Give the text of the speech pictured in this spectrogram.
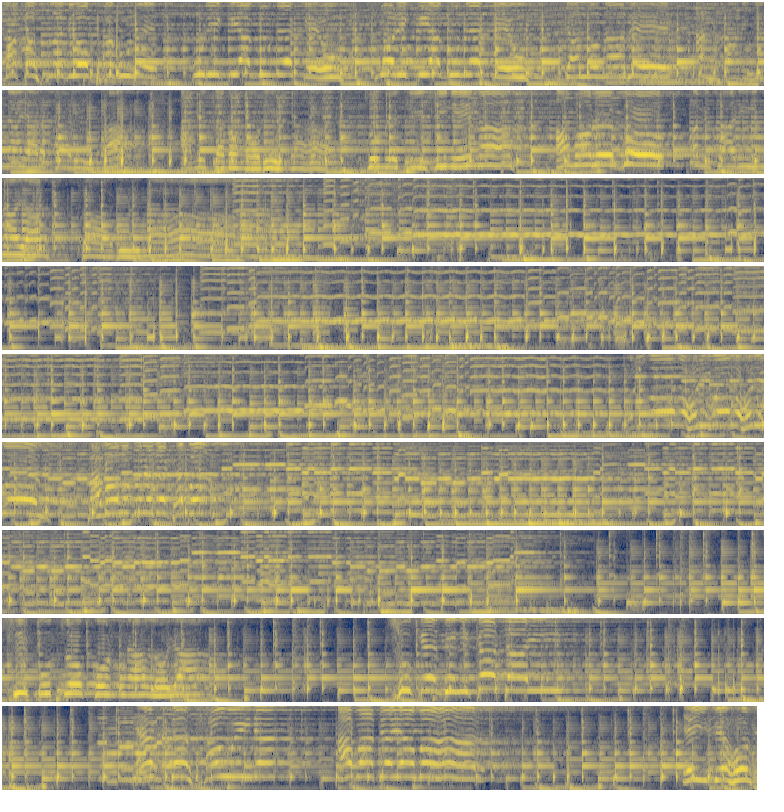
বাতাস লাগল ফাগুনে। পুরি কি আগুনে কেউ, মরি কি আগুনে কেউ জানো না রে। আমি পারি না, আর পারি না। আমি কেন মরি না? জমে কি চিনে না? আমার গো, আমি পারি না, আর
